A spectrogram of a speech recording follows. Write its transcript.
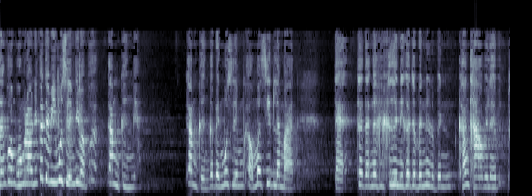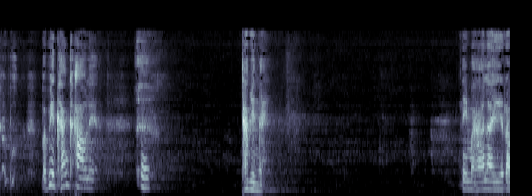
สังคมของเราเนี่ยก็จะมีมุสลิมที่แบบว่าก้ากึ่งไงก้ากึ่งก็เป็นมุสลิมเขามัสยิดละหมาด แต่ถ้าแต่เงินคืนนี่ก็จะเป็นนี่เป็นค้างคาวไปเลยเป็นประเภทค้างคาวเลยเออทำยังไง ในมหาลัยเรา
